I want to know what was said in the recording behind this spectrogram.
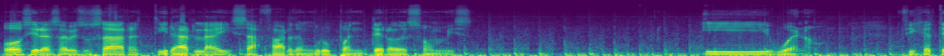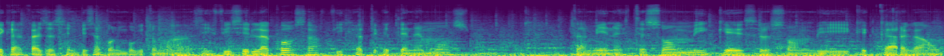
O si la sabes usar, tirarla y zafar de un grupo entero de zombies. Y bueno, Fíjate que acá ya se empieza a poner un poquito más difícil la cosa. Fíjate que tenemos también este zombie, que es el zombie que carga un,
